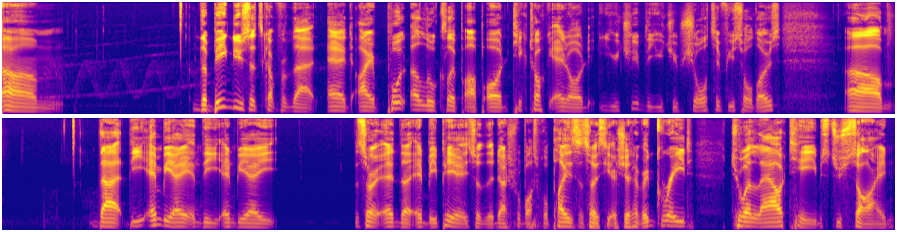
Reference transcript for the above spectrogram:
Um, the big news that's come from that, and I put a little clip up on TikTok and on YouTube, the YouTube Shorts, if you saw those. Um, that the NBA and the NBA, sorry, and the NBPA, so the National Basketball Players Association, have agreed to allow teams to sign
